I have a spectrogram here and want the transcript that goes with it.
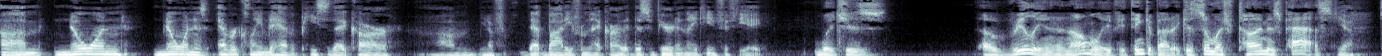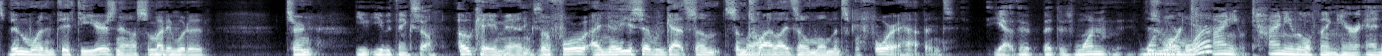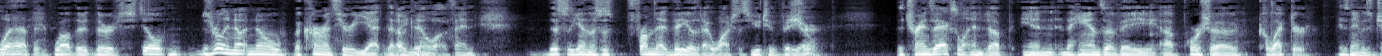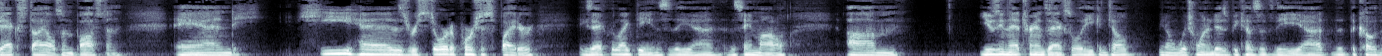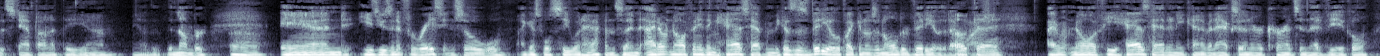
um, no one, no one has ever claimed to have a piece of that car. Um, you know, f- that body from that car that disappeared in 1958. Which is a, really an anomaly if you think about it, because so much time has passed. Yeah. It's been more than 50 years now. Somebody mm-hmm. would have turned. You, you would think so. Okay, man. Before, I know you said we've got some, some Twilight Zone moments before it happened. Yeah, there, but there's one There's one more, more? tiny tiny little thing here. And What happened? Well, there, there's still there's really no no occurrence here yet that I know of. And this again, this is from that video that I watched, this YouTube video. Sure. The transaxle ended up in the hands of a, uh Porsche collector. His name is Jack Stiles in Boston, and he has restored a Porsche Spider exactly like Dean's, the uh, the same model. Um, using that transaxle, he can tell you know which one it is because of the uh, the, the code that's stamped on it, the uh, you know the, the number, and he's using it for racing. So we'll, I guess we'll see what happens. And I don't know if anything has happened because this video looked like it was an older video that I Okay. watched. I don't know if he has had any kind of an accident or occurrence in that vehicle.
